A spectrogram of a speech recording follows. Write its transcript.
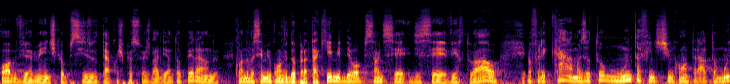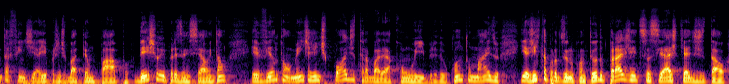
obviamente que eu preciso estar com as pessoas lá dentro operando. Quando você me convidou para estar aqui, me deu a opção de ser, de ser virtual, eu falei, cara, mas eu estou muito afim de te encontrar, estou muito afim de ir aí para a gente bater um papo. Deixa eu ir presencial. Então, eventualmente, a gente pode trabalhar com o híbrido. Quanto mais. E a gente está produzindo conteúdo para as redes sociais, que é digital.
